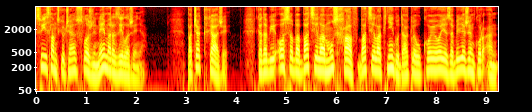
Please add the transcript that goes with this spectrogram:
Svi islamski učenjaci su složni, nema razilaženja. Pa čak kaže, kada bi osoba bacila mushaf, bacila knjigu, dakle u kojoj je zabilježen Kur'an,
